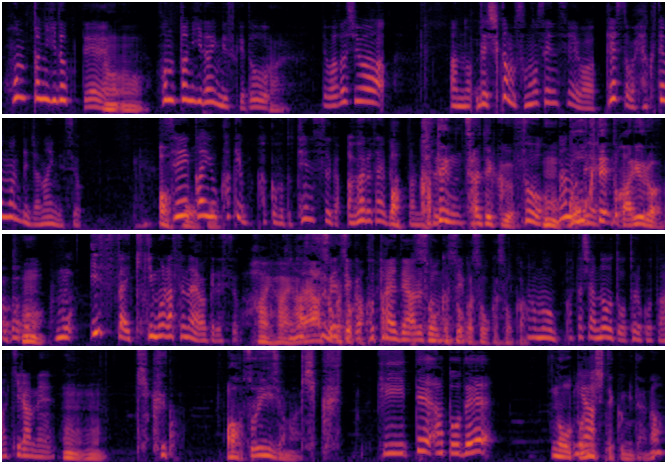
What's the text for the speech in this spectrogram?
本当にひどくて、うんうん。本当にひどいんですけど、はい。で私はあのでしかもその先生はテストが100点満点じゃないんですよ。あ正解を書けば書くほど点数が上がるタイプだったんです加点されていく。ん、そうなので5億点とかあり得るわ。うん。もう一切聞き漏らせないわけですよはいはいはい。全てが答えであるとそうかそうかそうかそうかあ。もう私はノートを取ることを諦めうんうん。聞くあ、それいいじゃない。聞く聞いて、後で、ノートにしていくみたいな。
